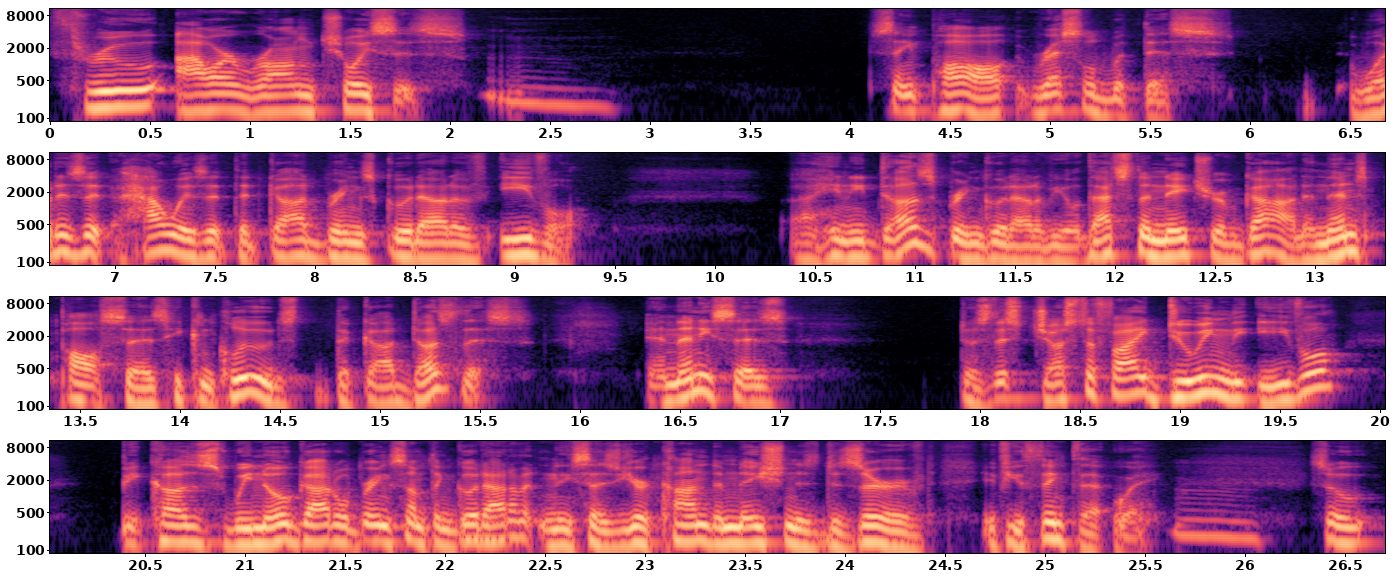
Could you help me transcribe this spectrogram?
through our wrong choices. Mm. St. Paul wrestled with this. What is it? How is it that God brings good out of evil? Uh, and he does bring good out of evil. That's the nature of God. And then Paul says, he concludes that God does this. And then he says, Does this justify doing the evil? Because we know God will bring something good out of it. And he says, Your condemnation is deserved if you think that way. Mm. So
